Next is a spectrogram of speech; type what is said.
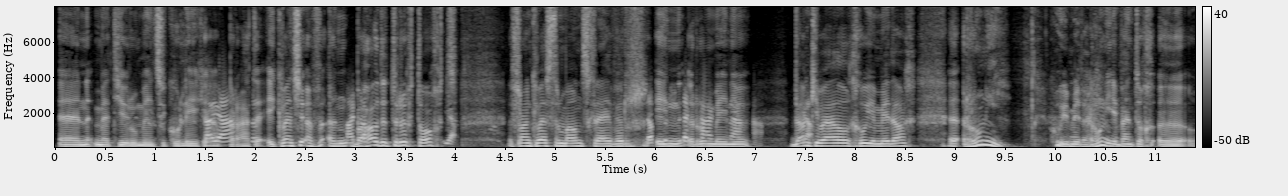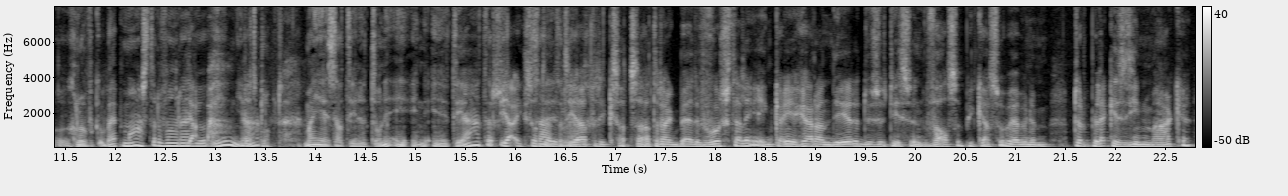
en met je Roemeense collega nou ja, praten. Dat, ik wens je een, een behouden dat, terugtocht. Frank Westerman, schrijver in Roemenië. Dankjewel, goedemiddag. Ronnie. Goedemiddag. Ronnie, je bent toch, uh, geloof ik, webmaster van Radio ja, 1? Ja, dat klopt. Maar jij zat in het, in, in het theater? Ja, ik zat zaterdag. in het theater. Ik zat zaterdag bij de voorstelling. Ik kan je garanderen, dus het is een valse Picasso. We hebben hem ter plekke zien maken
